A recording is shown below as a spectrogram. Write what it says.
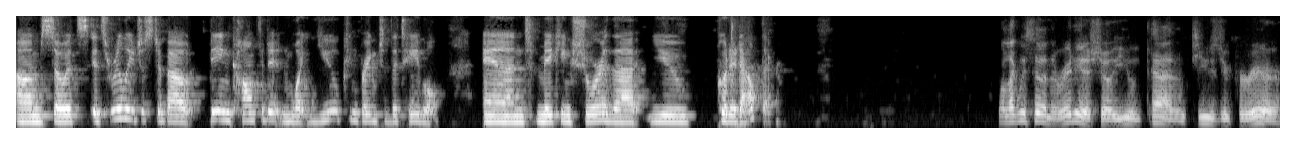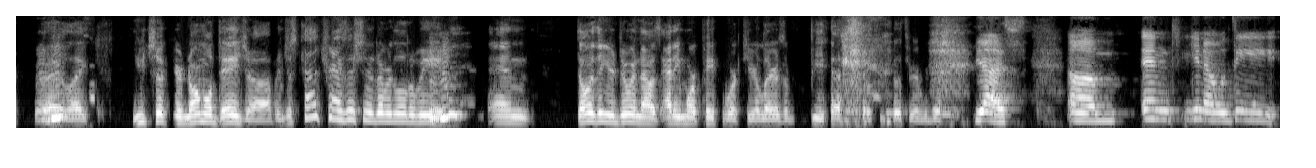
Um, so it's it's really just about being confident in what you can bring to the table and making sure that you put it out there. Well, like we said in the radio show, you kind of infused your career, right? Mm-hmm. Like you took your normal day job and just kind of transitioned it over to little weed. Mm-hmm. And the only thing you're doing now is adding more paperwork to your layers of BS that you go through every day. Yes. Um, and, you know, the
